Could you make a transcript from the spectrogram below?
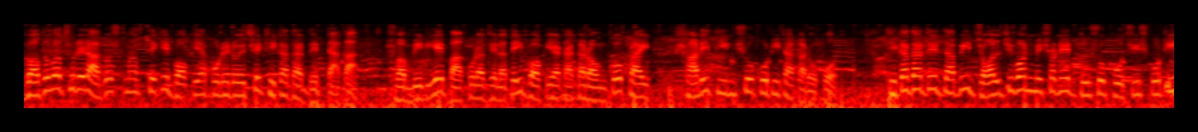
গত বছরের আগস্ট মাস থেকে বকেয়া পড়ে রয়েছে ঠিকাদারদের টাকা। সব মিলিয়ে বাঁকুড়া জেলাতেই বকেয়া টাকার অঙ্ক প্রায় সাড়ে তিনশো কোটি টাকার ওপর। ঠিকাদারদের দাবি, জল জীবন মিশনের দুশো পঁচিশ কোটি,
